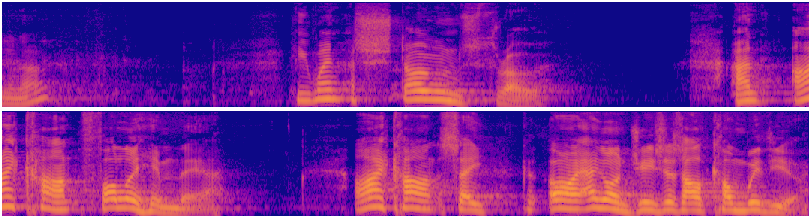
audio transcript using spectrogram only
You know? He went a stone's throw. And I can't follow him there. I can't say, All right, hang on, Jesus, I'll come with you.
